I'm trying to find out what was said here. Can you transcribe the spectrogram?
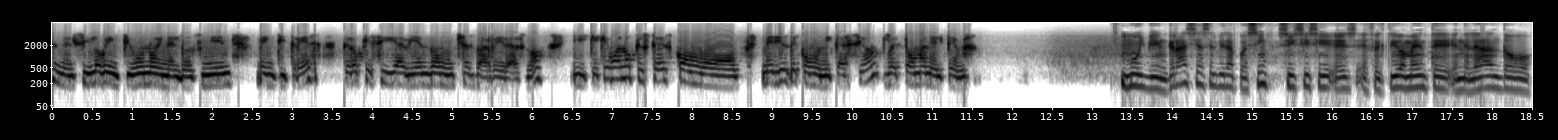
en el siglo XXI, en el 2023, creo que sigue habiendo muchas barreras, ¿no? Y que qué bueno que ustedes como medios de comunicación retoman el tema. Muy bien, gracias Elvira. Pues sí, sí, sí, sí, es efectivamente en el Heraldo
